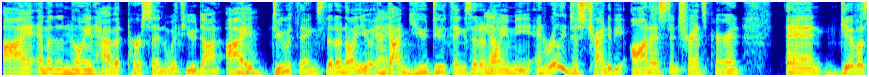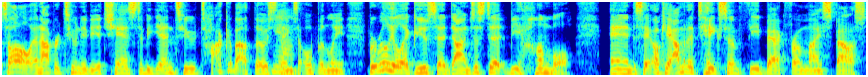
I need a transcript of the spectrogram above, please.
I am an annoying habit person with you, Dawn. I do things that annoy you. And Mm-hmm. Dawn, you do things that annoy me. And really just trying to be honest and transparent and give us all an opportunity, a chance to begin to talk about those Yeah. things openly. But really, like you said, Dawn, just to be humble and to say, okay, I'm going to take some feedback from my spouse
